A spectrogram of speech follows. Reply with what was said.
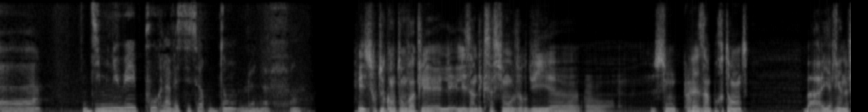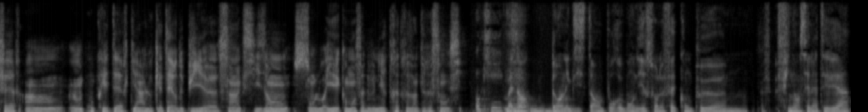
euh, diminué pour l'investisseur dans le neuf. Et surtout quand on voit que les, les, les indexations aujourd'hui euh, sont très importantes, bah, il y a rien à faire. Un, un, propriétaire qui a un locataire depuis 5, 6 ans, son loyer commence à devenir très très intéressant aussi. Ok. Maintenant, dans l'existant, pour rebondir sur le fait qu'on peut euh, financer la TVA,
